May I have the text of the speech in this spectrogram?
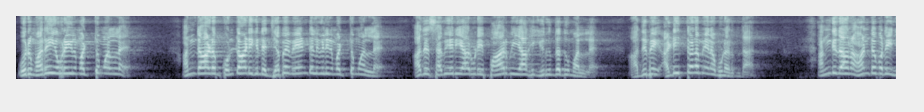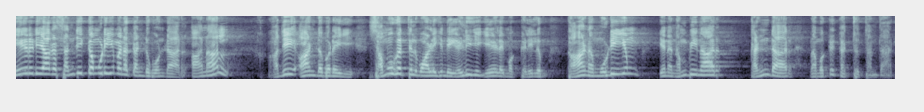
ஒரு மறையுறையில் மட்டுமல்ல அன்றாடம் கொண்டாடுகின்ற ஜெப வேண்டல்களில் மட்டுமல்ல அது சவேரியாருடைய பார்வையாக இருந்ததும் அல்ல அதுவே அடித்தளம் என உணர்ந்தார். அங்குதான் ஆண்டவரை நேரடியாக சந்திக்க முடியும் என கண்டுகொண்டார். ஆனால் அதே ஆண்டவரை சமூகத்தில் வாழுகின்ற எளிய ஏழை மக்களிலும் காண முடியும் என நம்பினார் கண்டார் நமக்கு கற்றுத்தந்தார்.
